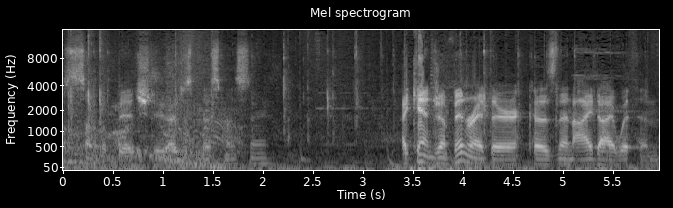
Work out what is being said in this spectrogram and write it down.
Son of a bitch, dude, I just missed my snare. I can't jump in right there, because then I die with him.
